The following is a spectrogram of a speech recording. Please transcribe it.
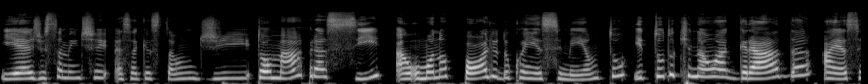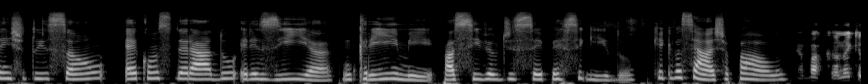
E é justamente essa questão de tomar para si o monopólio do conhecimento e tudo que não agrada a essa instituição é considerado heresia, um crime passível de ser perseguido. O que, que você acha, Paulo? É bacana que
